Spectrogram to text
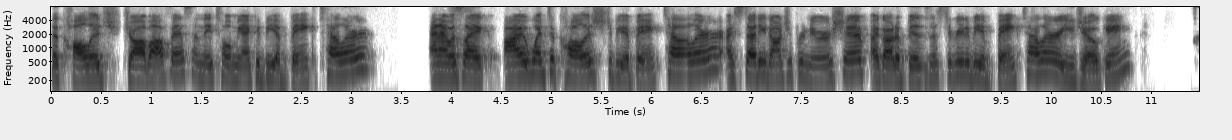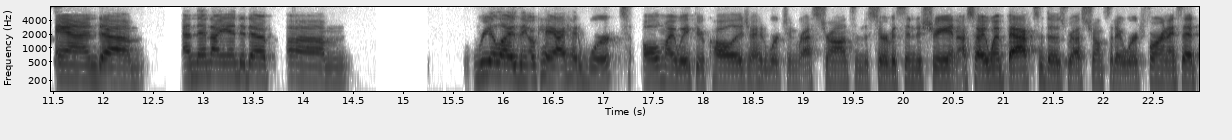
the college job office and they told me I could be a bank teller. And I was like, I went to college to be a bank teller. I studied entrepreneurship. I got a business degree to be a bank teller. Are you joking? And um, and then I ended up um, realizing, okay, I had worked all my way through college. I had worked in restaurants in the service industry, and so I went back to those restaurants that I worked for, and I said,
